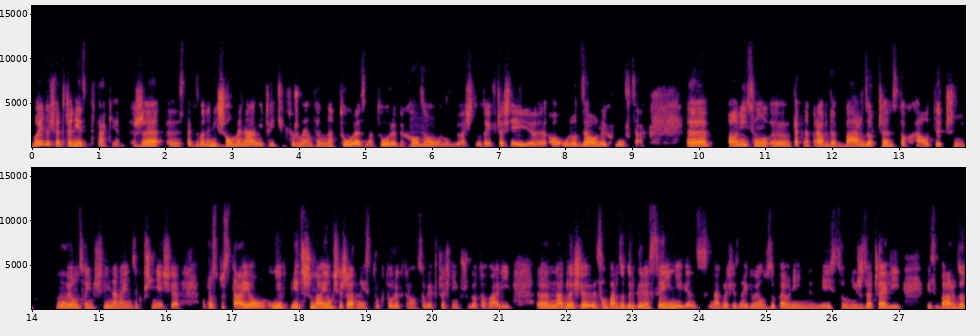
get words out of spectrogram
Moje doświadczenie jest takie, że e, z tak zwanymi showmenami, czyli ci, którzy mają tę naturę, z natury wychodzą, mm. mówiłaś tutaj wcześniej o urodzonych mówcach, oni są y, tak naprawdę bardzo często chaotyczni, mówią, co im ślina na język przyniesie, po prostu stają, nie, nie trzymają się żadnej struktury, którą sobie wcześniej przygotowali. Y, nagle się, są bardzo dygresyjni, więc nagle się znajdują w zupełnie innym miejscu niż zaczęli. Jest bardzo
